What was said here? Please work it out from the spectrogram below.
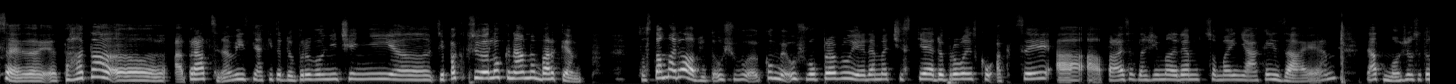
se, tahle ta práce navíc, nějaký to dobrovolničení, tě pak přivedlo k nám na Barcamp co jsi tam hledala, že to už, jako my už opravdu jedeme čistě dobrovolnickou akci a, a právě se snažíme lidem, co mají nějaký zájem, dát možnost si to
